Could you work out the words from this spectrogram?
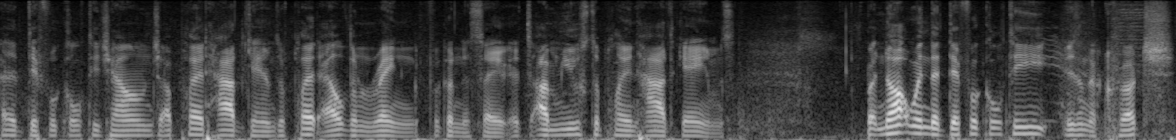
a difficulty challenge. I've played hard games, I've played Elden Ring, for goodness sake. It's, I'm used to playing hard games but not when the difficulty isn't a crutch,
